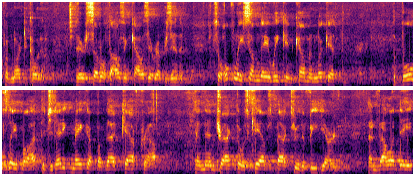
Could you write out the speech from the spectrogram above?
from North Dakota. There's several thousand cows there represented. So hopefully someday we can come and look at the, the bulls they bought, the genetic makeup of that calf crop, and then track those calves back through the feed yard and validate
